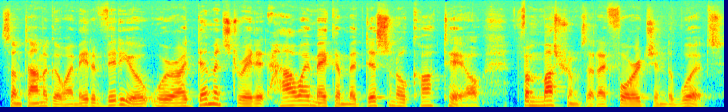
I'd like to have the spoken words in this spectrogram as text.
Some time ago, I made a video where I demonstrated how I make a medicinal cocktail from mushrooms that I forage in the woods.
